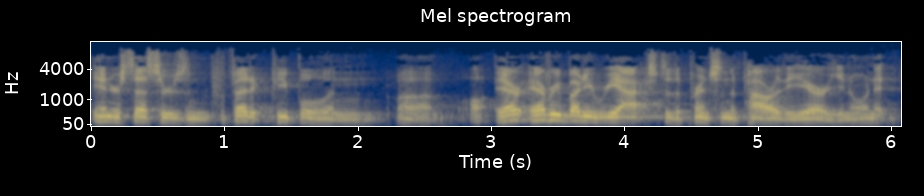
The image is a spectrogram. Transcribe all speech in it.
intercessors and prophetic people and uh, everybody reacts to the prince and the power of the air, you know, and it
